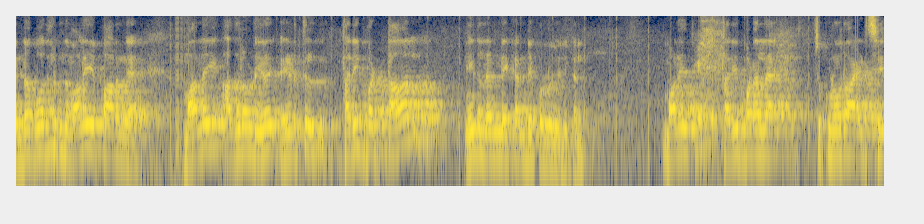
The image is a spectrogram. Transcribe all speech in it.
என்ற போதிலும் இந்த மலையை பாருங்க. மலை அதனுடைய இடத்தில் தரிப்பட்டால் நீங்கள் என்னை கண்டு கொள்வீர்கள் மலை தரிப்படலை சுக்குநூறு ஆயிடுச்சு.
